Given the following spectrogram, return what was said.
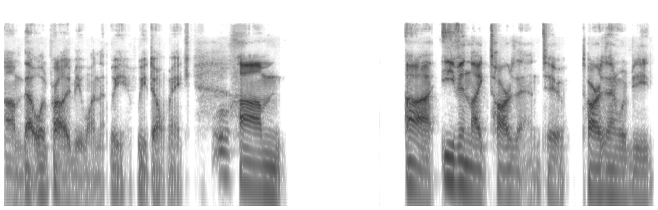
Um, that would probably be one that we we don't make. Oof. Um, uh, even like Tarzan too. Tarzan would be.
